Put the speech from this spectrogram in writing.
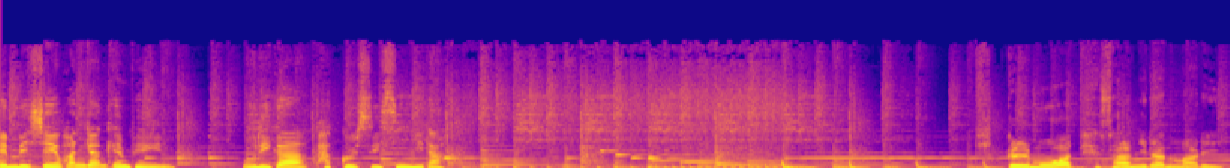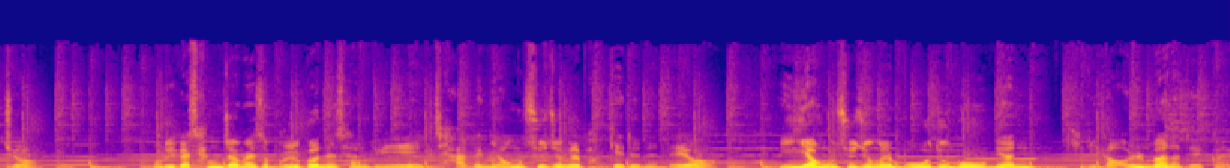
MBC 환경 캠페인 우리가 바꿀 수 있습니다. 티끌 모아 태산이라는 말이 있죠. 우리가 상점에서 물건을 산뒤 작은 영수증을 받게 되는데요. 이 영수증을 모두 모으면 길이가 얼마나 될까요?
